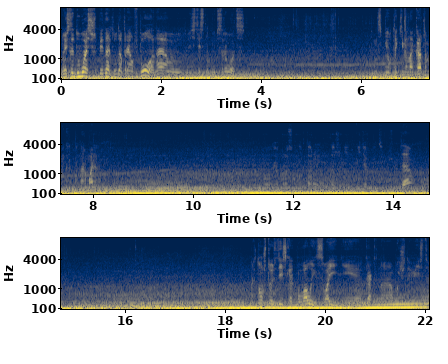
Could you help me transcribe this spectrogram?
Но если дубасишь педаль туда прям в пол, она, э, естественно, будет срываться. В принципе, вот такими накатами как бы нормально. Вот, я бросил на второй, он даже не, не дергается. Да. При том, что здесь как бы валы свои, не как на обычной Весте.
